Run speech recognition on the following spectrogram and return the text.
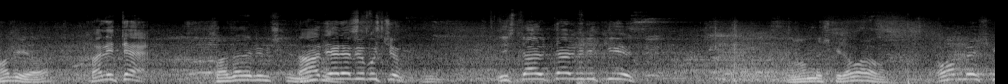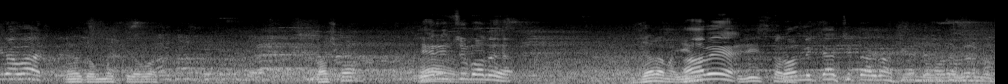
Hadi ya. Kalite. Sardalya bir buçuk? Sardalya bir buçuk. İstavritler 1200. 15 kilo var ama. 15 kilo var. Evet 15 kilo var. Başka? Derin Aa, su balığı. Güzel ama. Iri, Abi, son miktar çıkar bak. Şimdi numara vermem.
